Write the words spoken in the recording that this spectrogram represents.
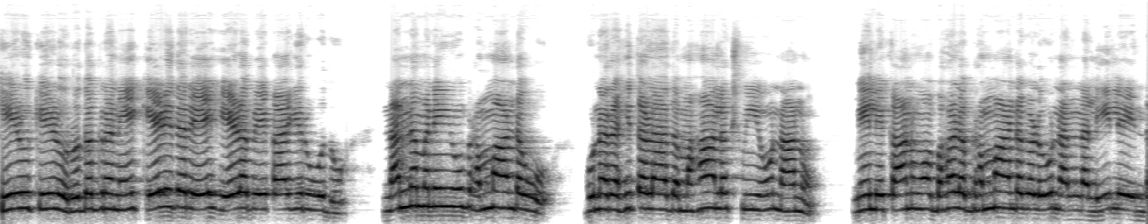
ಕೇಳು ಕೇಳು ರುದಗ್ರನೆ ಕೇಳಿದರೆ ಹೇಳಬೇಕಾಗಿರುವುದು. ನನ್ನ ಮನೆಯು ಬ್ರಹ್ಮಾಂಡವು. ಗುಣರಹಿತಳಾದ ಮಹಾಲಕ್ಷ್ಮಿಯು ನಾನು. ಮೇಲೆ ಕಾಣುವ ಬಹಳ ಬ್ರಹ್ಮಾಂಡಗಳು ನನ್ನ ಲೀಲೆಯಿಂದ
